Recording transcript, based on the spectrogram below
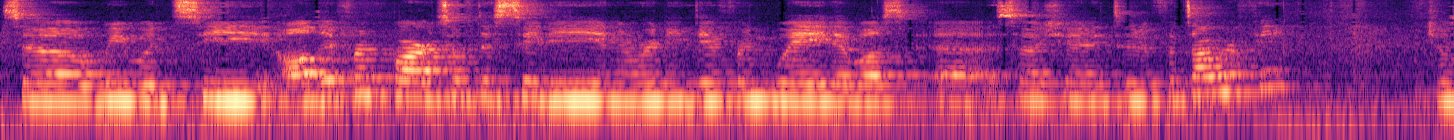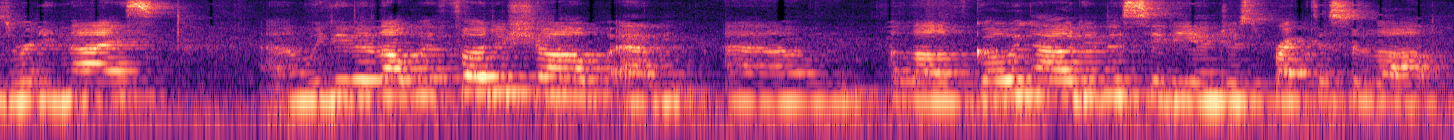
So we would see all different parts of the city in a really different way that was uh, associated to the photography, which was really nice. We did a lot with Photoshop and um, a lot of going out in the city and just practice a lot.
